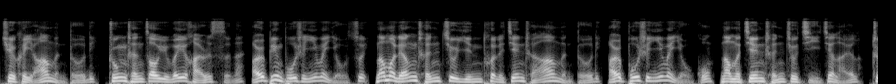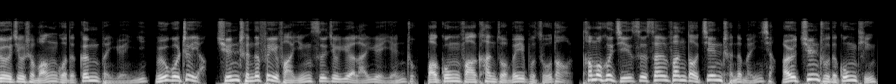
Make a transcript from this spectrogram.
却可以安稳得利。忠臣遭遇危害而死难，而并不是因为有罪，那么良臣就隐退了，奸臣安稳得利，而不是因为有功，那么奸臣就挤进来了。这就是亡国的根本原因。如果这样，群臣的废法营私就越来越严重，把公法看作微不足道了。他们会几次三番到奸臣的门下，而君主的宫廷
